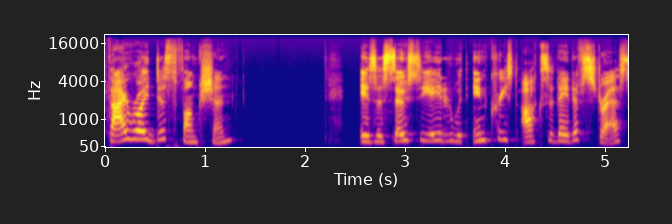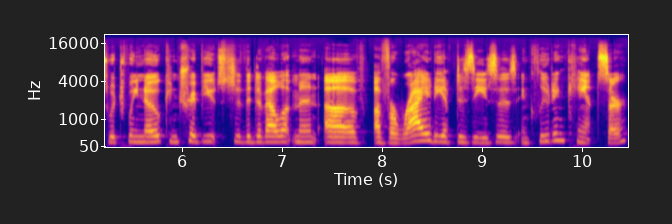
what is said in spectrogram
thyroid dysfunction is associated with increased oxidative stress, which we know contributes to the development of a variety of diseases, including cancer,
